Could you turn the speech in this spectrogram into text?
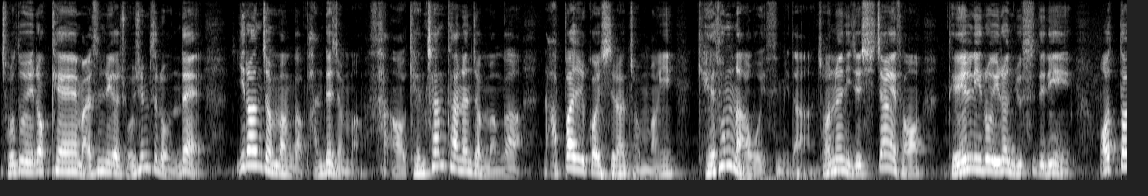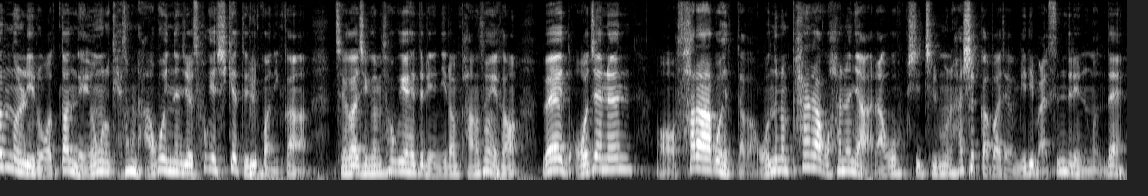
저도 이렇게 말씀드리기가 조심스러운데 이런 전망과 반대 전망, 사, 어, 괜찮다는 전망과 나빠질 것이라는 전망이 계속 나오고 있습니다. 저는 이제 시장에서 데일리로 이런 뉴스들이 어떤 논리로 어떤 내용으로 계속 나오고 있는지를 소개시켜 드릴 거니까 제가 지금 소개해 드린 이런 방송에서 왜 어제는 어, 사라고 했다가 오늘은 팔라고 하느냐라고 혹시 질문을 하실까봐 제가 미리 말씀드리는 건데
